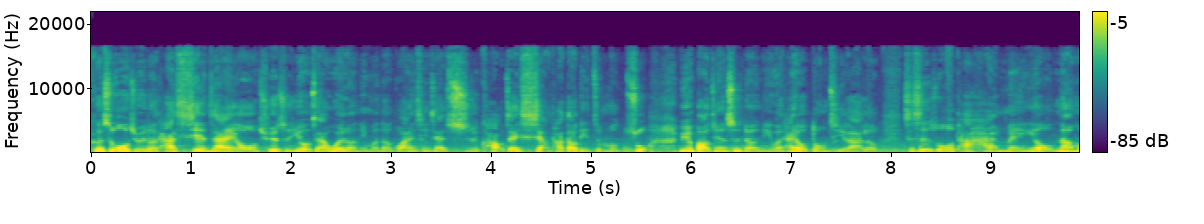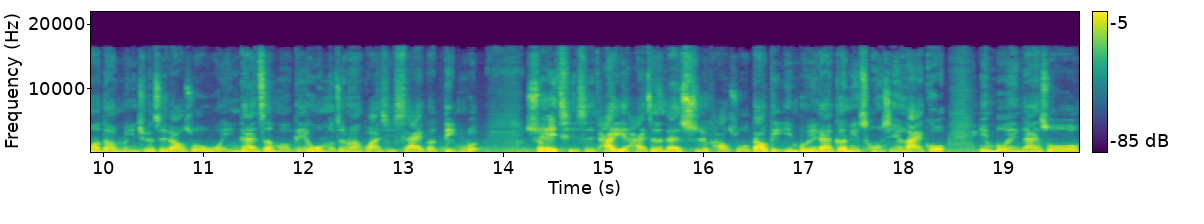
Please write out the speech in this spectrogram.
可是我觉得他现在哦，确实也有在为了你们的关系在思考，在想他到底怎么做。因为宝剑四的逆位他有动起来了，只是说他还没有那么的明确知道说我应该怎么给我们这段关系下一个定论，所以其实他也还正在思考说到底应不应该跟你重新来过，应不应该说。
